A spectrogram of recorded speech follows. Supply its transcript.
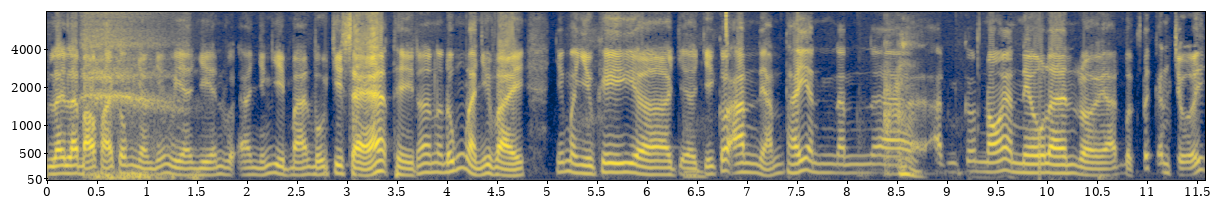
lê lê bảo phải công nhận những gì, gì anh à, những gì mà anh vũ chia sẻ thì nó nó đúng là như vậy. Nhưng mà nhiều khi uh, chỉ có anh thì anh thấy anh anh uh, anh có nói anh nêu lên rồi anh bực tức anh chửi.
